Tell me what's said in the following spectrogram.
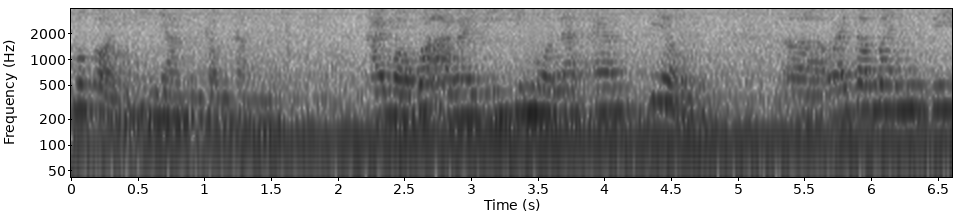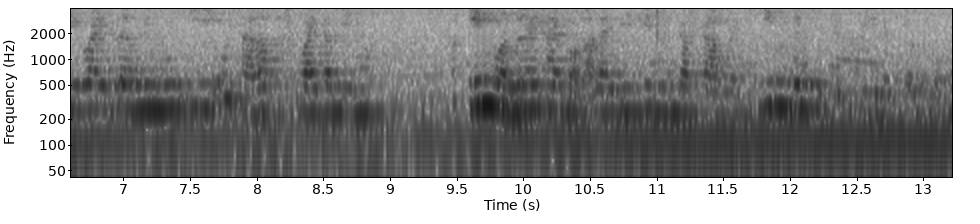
เมื่อก่อนที่กินยาเป็นกำๆเลย ใครบอกว่าอะไรดีกินหมดแล้วแคลเซียม วิตามินซีวิตามินอีอุยสารวิตามิน กินหมดเลยใครบอกอะไรดีกินเป็นกำๆเลยกินเป็นสิบสิบปีจนโอ้โห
